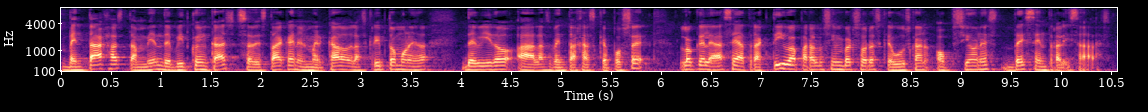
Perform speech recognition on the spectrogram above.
Ventajas también de Bitcoin Cash se destaca en el mercado de las criptomonedas debido a las ventajas que posee, lo que le hace atractiva para los inversores que buscan opciones descentralizadas.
